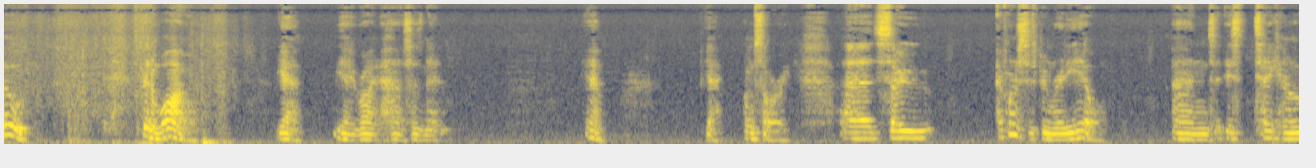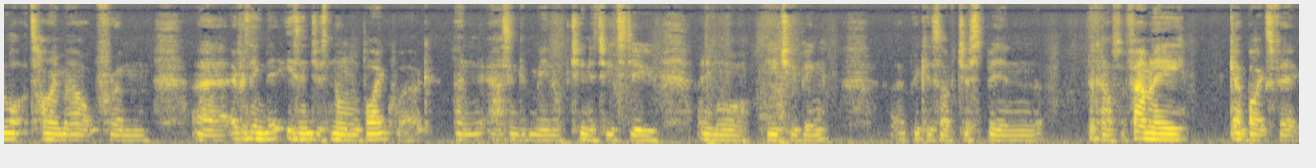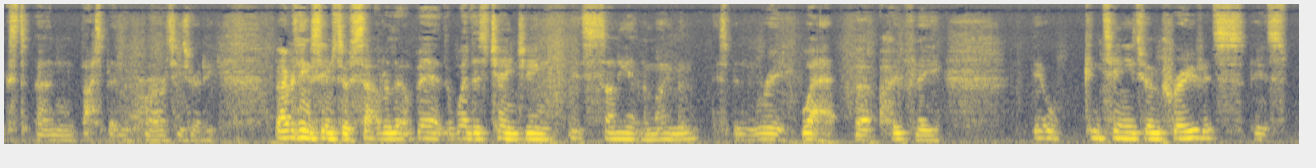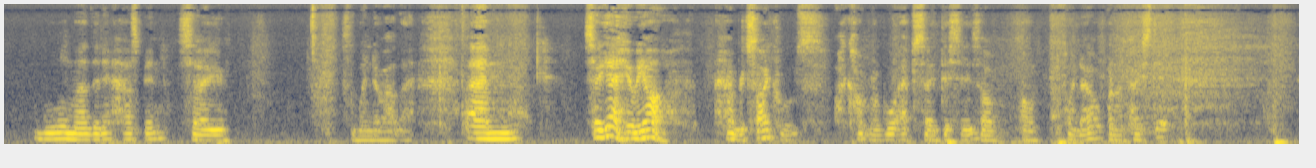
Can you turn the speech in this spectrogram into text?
Hello. It's been a while. Yeah, yeah, right, it has, hasn't it? Yeah, yeah, I'm sorry. Uh, so, everyone's just been really ill, and it's taken a lot of time out from uh, everything that isn't just normal bike work, and it hasn't given me an opportunity to do any more YouTubing uh, because I've just been looking after family, getting bikes fixed, and that's been the priorities really. But everything seems to have settled a little bit. The weather's changing. It's sunny at the moment. It's been really wet, but hopefully it will continue to improve. It's it's warmer than it has been. So it's the window out there. Um, so yeah, here we are. Hambridge Cycles. I can't remember what episode this is. I'll, I'll find out when I post it.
